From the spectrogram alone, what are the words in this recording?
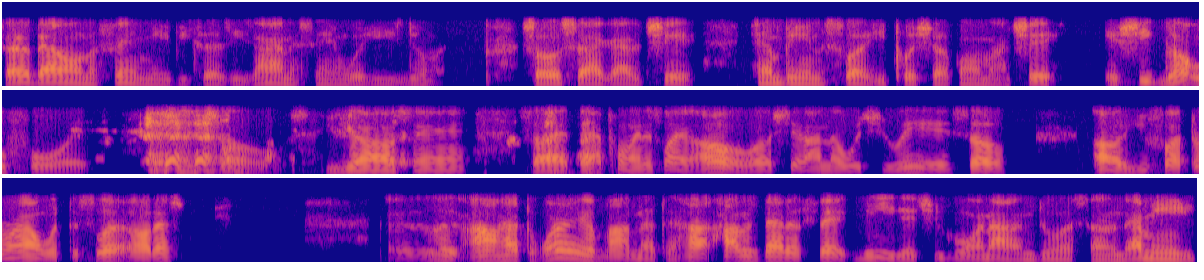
So that, that don't offend me because he's honest in what he's doing. So let's say I got a chick, him being a slut, he push up on my chick. If she go for it, she chose. You get what I'm saying? So at that point, it's like, oh, well, shit, I know what you is. So, oh, you fucked around with the slut. Oh, that's. Look, I don't have to worry about nothing. How how does that affect me that you going out and doing something? I mean,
